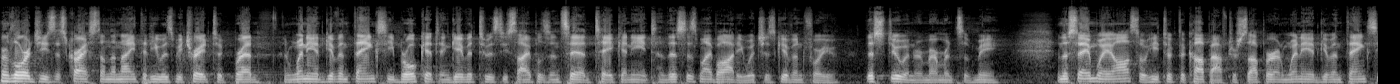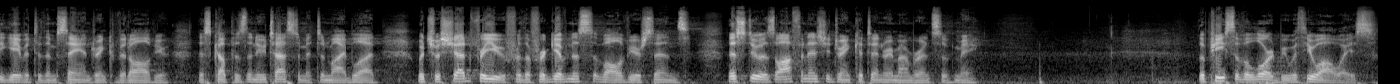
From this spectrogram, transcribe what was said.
Our Lord Jesus Christ, on the night that he was betrayed, took bread, and when he had given thanks, he broke it and gave it to his disciples and said, Take and eat. This is my body, which is given for you. This do in remembrance of me. In the same way, also, he took the cup after supper, and when he had given thanks, he gave it to them, saying, Drink of it, all of you. This cup is the New Testament in my blood, which was shed for you for the forgiveness of all of your sins. This do as often as you drink it in remembrance of me. The peace of the Lord be with you always.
